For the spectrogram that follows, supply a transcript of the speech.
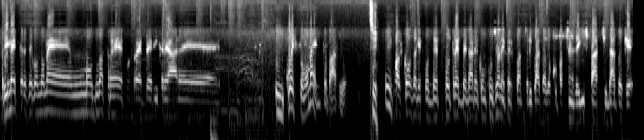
Rimettere secondo me un modulo a 3 potrebbe ricreare in questo momento parlo sì un qualcosa che potrebbe dare confusione per quanto riguarda l'occupazione degli spazi, dato che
